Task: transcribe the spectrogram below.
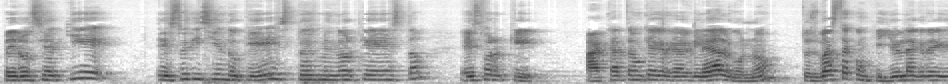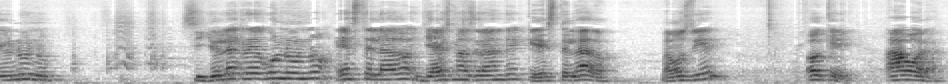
Pero si aquí estoy diciendo que esto es menor que esto, es porque acá tengo que agregarle algo, ¿no? Entonces basta con que yo le agregue un 1. Si yo le agrego un 1, este lado ya es más grande que este lado. ¿Vamos bien? Ok, ahora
